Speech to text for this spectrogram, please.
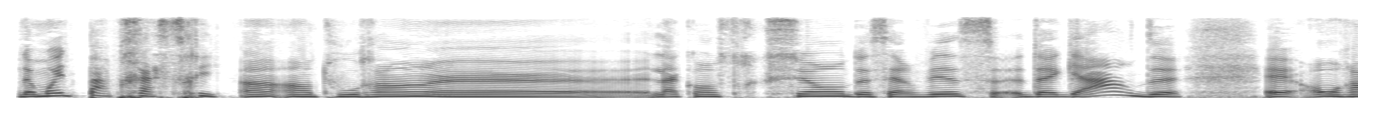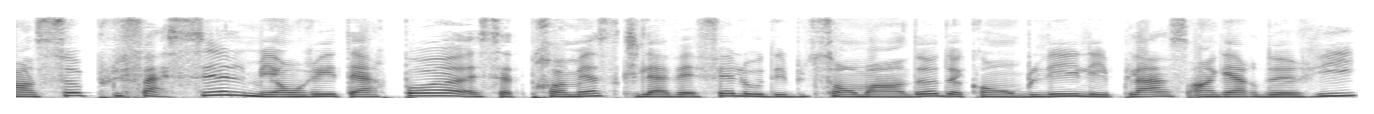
de moins de paperasserie hein, entourant euh, la construction de services de garde. Euh, on rend ça plus facile, mais on réitère pas cette promesse qu'il avait faite au début de son mandat de combler les places en garderie.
